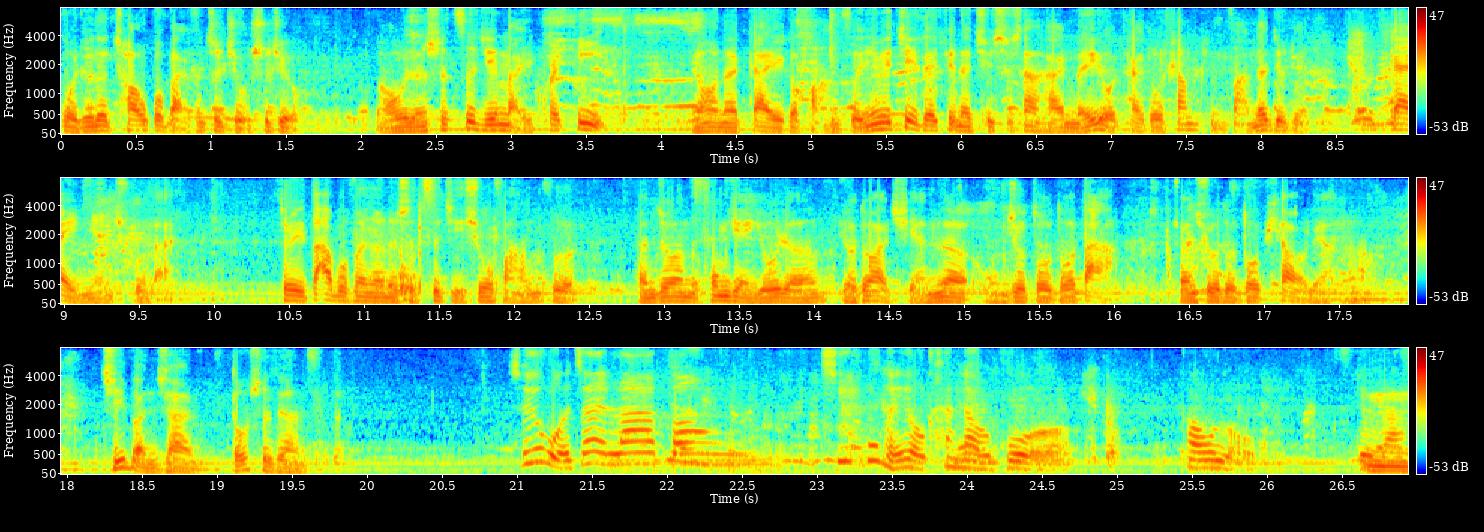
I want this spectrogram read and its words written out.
我觉得超过百分之九十九，老挝人是自己买一块地，然后呢盖一个房子，因为这边现在其实上还没有太多商品房的这种概念出来，所以大部分人呢是自己修房子，反正丰俭由人，有多少钱呢我们就做多大，装修的多漂亮啊，基本上都是这样子的。所以我在拉邦几乎没有看到过高楼，对吧？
